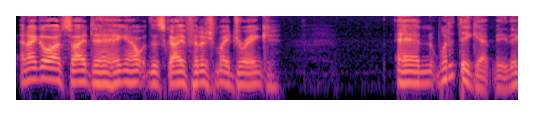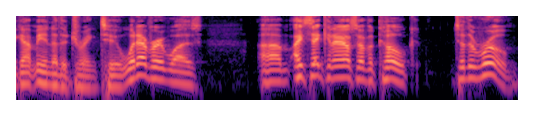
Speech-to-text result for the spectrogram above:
And I go outside to hang out with this guy, finish my drink. And what did they get me? They got me another drink too, whatever it was. Um, I said, "Can I also have a Coke?" to the room,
